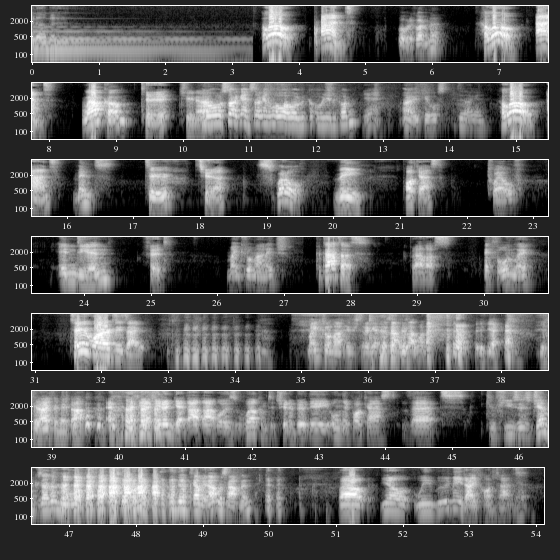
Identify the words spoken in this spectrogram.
Tuna Hello! And What we're recording now? Hello! and Welcome, two. Tuna. Oh, start again. Start again. What, what, what, what were you recording? Yeah. All right. Okay. We'll s- do that again. Hello And Mince, to tuna squirrel, the podcast twelve, Indian food micromanage. potatoes. bravas. If only Two words is out. micromanage. Did I get? Is that was that one? yeah, you can hyphenate that. if, if you, if you didn't get that, that was Welcome to Tuna Boot, the only podcast that. Confuses Jim because I didn't know what the fuck was going on. He didn't tell me that was happening. Well, you know, we, we made eye contact.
